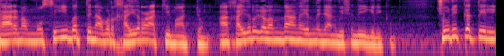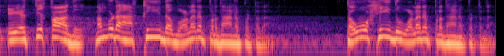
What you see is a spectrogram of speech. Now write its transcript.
കാരണം മുസീബത്തിന് അവർ ഹൈറാക്കി മാറ്റും. ആ ഹൈറുകൾ എന്താണ് എന്ന് ഞാൻ വിശദീകരിക്കും. ചുരുക്കത്തിൽ എത്തിക്കാത് നമ്മുടെ അഖീദ വളരെ പ്രധാനപ്പെട്ടതാണ്. തൗഹീദ് വളരെ പ്രധാനപ്പെട്ടതാണ്.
